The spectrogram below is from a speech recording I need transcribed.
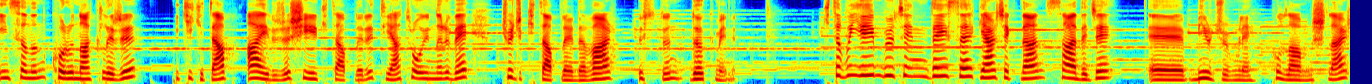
insanın korunakları iki kitap, ayrıca şiir kitapları, tiyatro oyunları ve çocuk kitapları da var üstün dökmenin. Kitabın yayın bülteninde ise gerçekten sadece e, bir cümle kullanmışlar.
